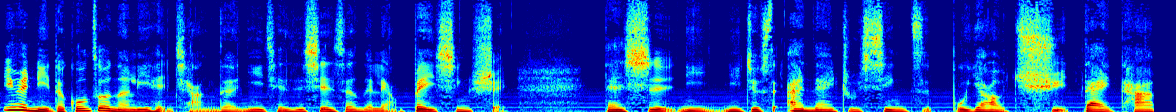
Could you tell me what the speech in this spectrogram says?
因为你的工作能力很强的，你以前是先生的两倍薪水，但是你你就是按捺住性子，不要取代他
